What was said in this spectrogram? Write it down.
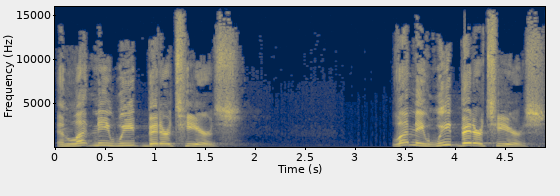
and let me weep bitter tears. Let me weep bitter tears.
